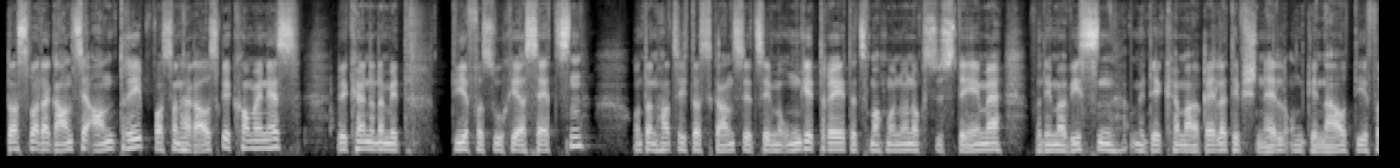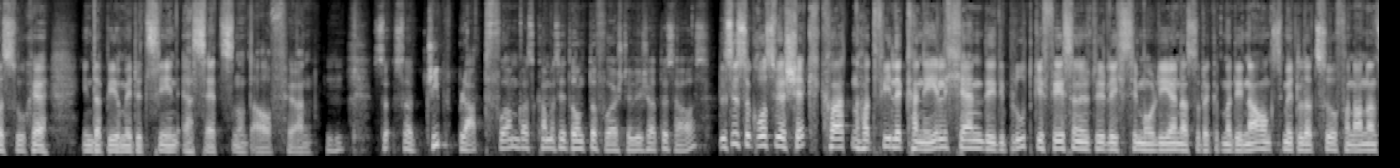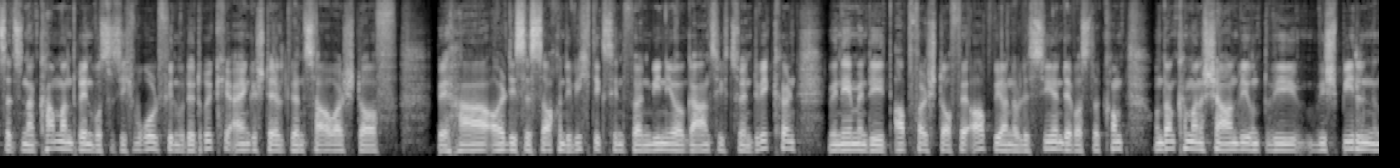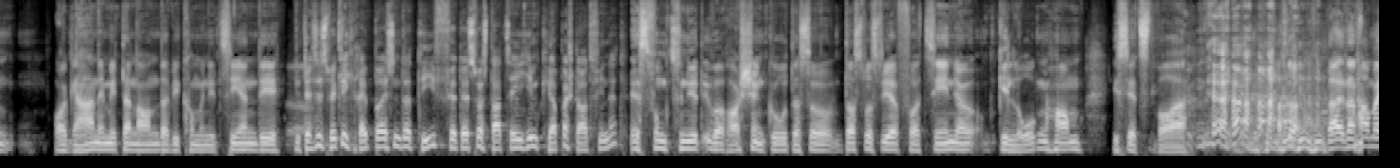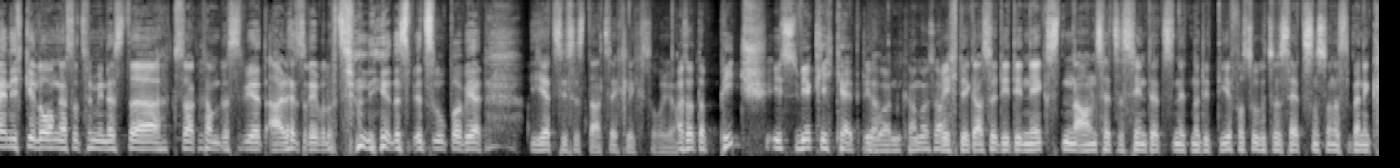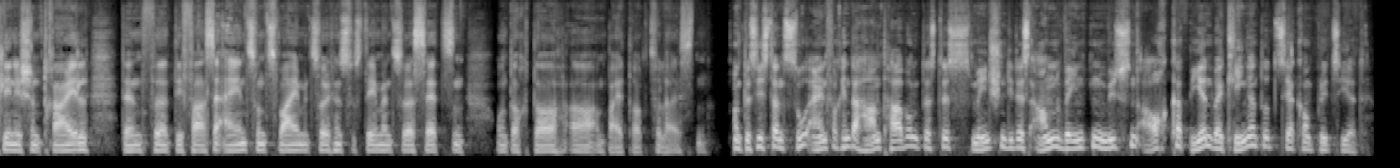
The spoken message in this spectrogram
Das war der ganze Antrieb, was dann herausgekommen ist. Wir können damit Tierversuche ersetzen Und dann hat sich das Ganze jetzt eben umgedreht. Jetzt machen wir nur noch Systeme, von denen wir wissen, mit denen können wir relativ schnell und genau Tierversuche in der Biomedizin ersetzen und aufhören. Mhm. So, so eine Chip-Plattform, was kann man sich darunter vorstellen? Wie schaut das aus? Das ist so groß wie eine Scheckkarten, hat viele Kanälchen, die die Blutgefäße natürlich simulieren. Also da gibt man die Nahrungsmittel dazu. Von anderen Seite sind dann Kammern drin, wo sie sich wohlfühlen, wo die Drücke eingestellt werden, Sauerstoff, pH, all diese Sachen, die wichtig sind für ein Mini-Organ sich zu entwickeln. Wir nehmen die Abfallstoffe ab, wir analysieren die, was da kommt und dann kann man schauen, wie, und wie, wie spielen Organe miteinander, wie kommunizieren die. Und das ist wirklich repräsentativ für das, was tatsächlich im Körper stattfindet? Es funktioniert überraschend gut. Also das, was wir vor zehn Jahren gelogen haben, ist jetzt wahr. also, nein, dann haben wir ja nicht gelogen, also zumindest äh, gesagt haben, das wird alles revolutionieren, das wird super werden. Jetzt ist es tatsächlich so, ja. Also der Pitch ist Wirklichkeit geworden, ja. kann man sagen. Richtig, also die, die nächsten Ansätze sind jetzt nicht nur die Tierversuche zu setzen, sondern bei den klinischen Trial, denn für die Phase 1 und 2 mit solchen Systemen zu ersetzen und auch da äh, einen Beitrag zu leisten. Und das ist dann so einfach in der Handhabung, dass das Menschen, die das anwenden müssen, auch kapieren, weil klingen tut sehr kompliziert.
